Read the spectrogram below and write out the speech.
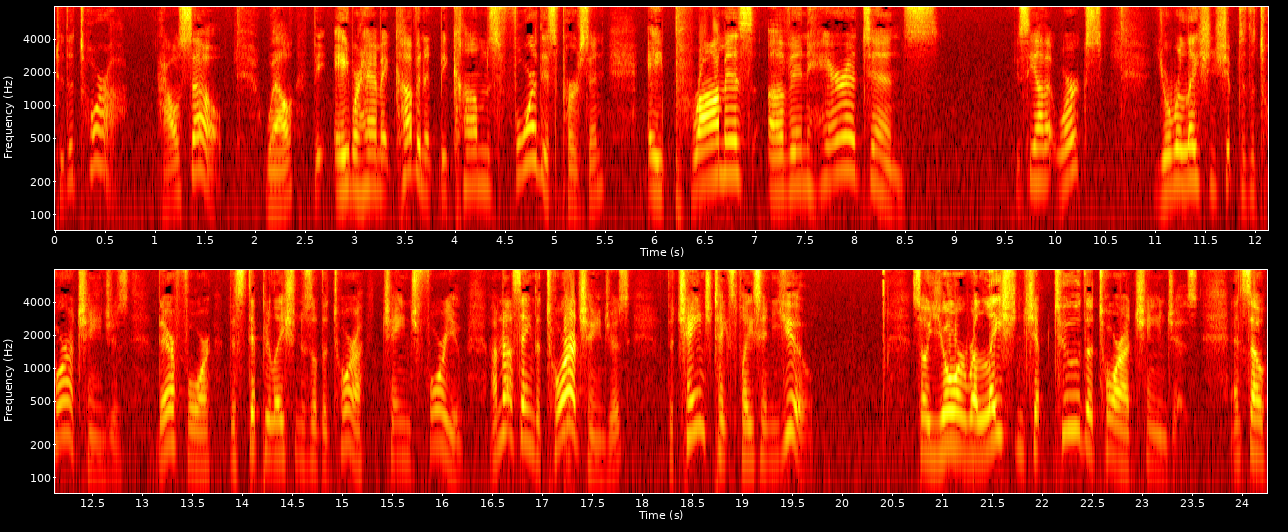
to the Torah. How so? Well, the Abrahamic covenant becomes for this person a promise of inheritance. You see how that works? Your relationship to the Torah changes. Therefore, the stipulations of the Torah change for you. I'm not saying the Torah changes, the change takes place in you. So your relationship to the Torah changes. And so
